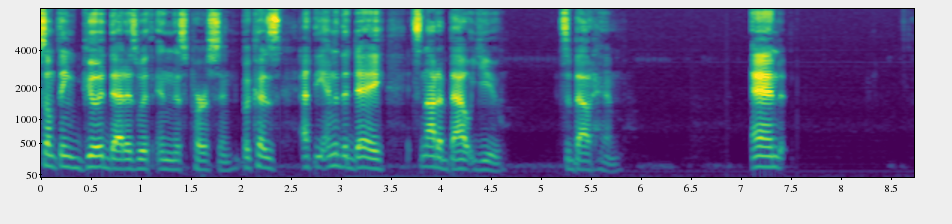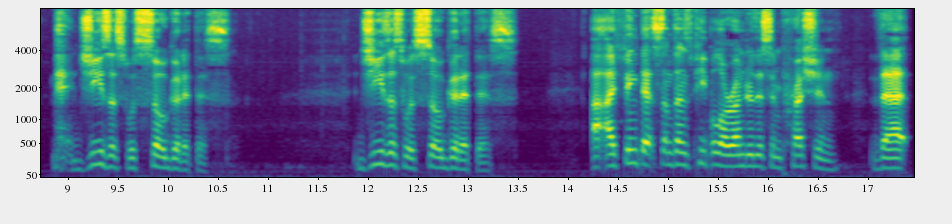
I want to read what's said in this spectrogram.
something good that is within this person because at the end of the day, it's not about you, it's about Him. And man, Jesus was so good at this. Jesus was so good at this. I think that sometimes people are under this impression that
